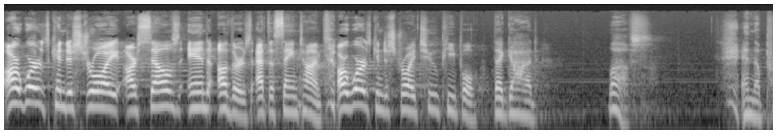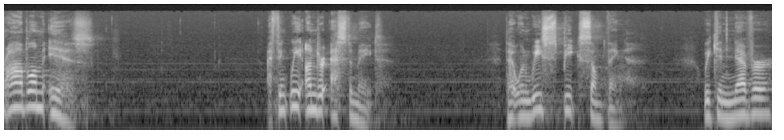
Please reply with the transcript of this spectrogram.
Our words can destroy ourselves and others at the same time. Our words can destroy two people that God loves. And the problem is, I think we underestimate that when we speak something, we can never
